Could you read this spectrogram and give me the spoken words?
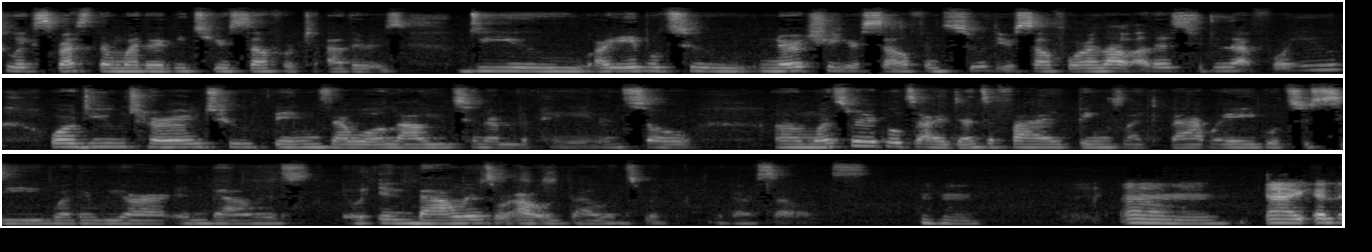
to express them, whether it be to yourself or to others? Do you are you able to nurture yourself and soothe yourself, or allow others to do that for you, or do you turn to things that will allow you to numb the pain? And so, um, once we're able to identify things like that, we're able to see whether we are in balance, in balance or out of balance with with ourselves. Mm-hmm. Um, I and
